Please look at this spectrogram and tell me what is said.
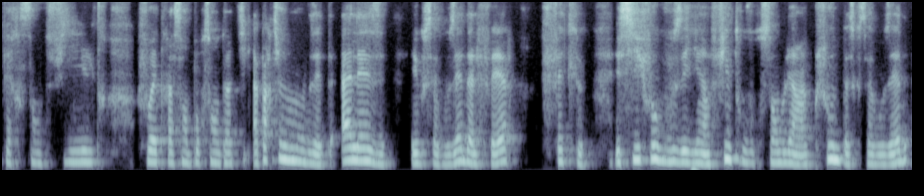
faire sans filtre, il faut être à 100% authentique. À partir du moment où vous êtes à l'aise et que ça vous aide à le faire, faites-le. Et s'il faut que vous ayez un filtre où vous ressemblez à un clown parce que ça vous aide,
